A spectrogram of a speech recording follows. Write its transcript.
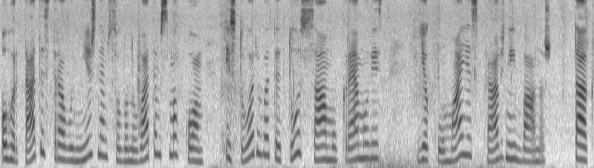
огортати страву ніжним солонуватим смаком і створювати ту саму кремовість, яку має справжній банош. Так,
